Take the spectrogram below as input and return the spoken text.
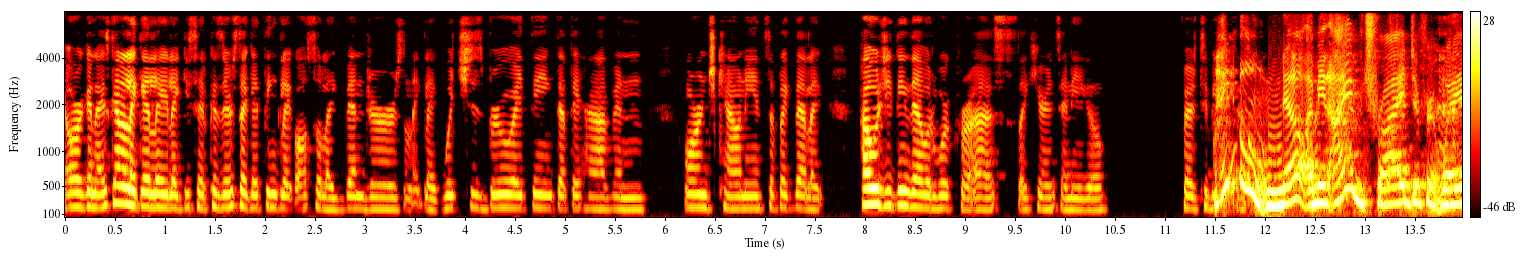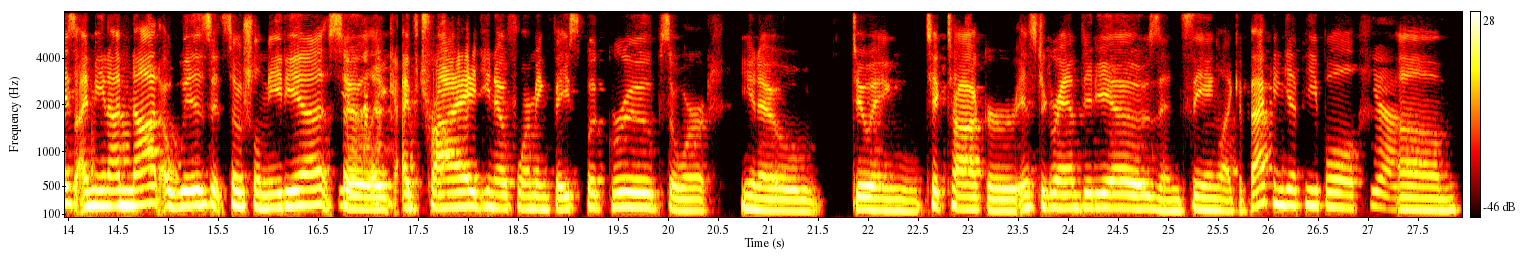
organized, kind of like LA, like you said, because there's like I think like also like vendors and like like Witches Brew, I think that they have in Orange County and stuff like that. Like, how would you think that would work for us, like here in San Diego? For it to be I don't know. I mean, I have tried different ways. I mean, I'm not a whiz at social media. So, yeah. like, I've tried, you know, forming Facebook groups or, you know, doing TikTok or Instagram videos and seeing like if that can get people. Yeah. Um,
